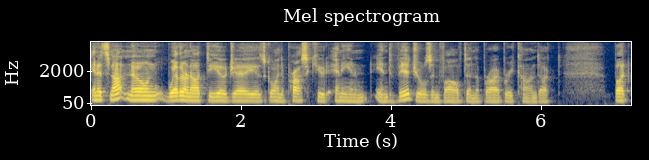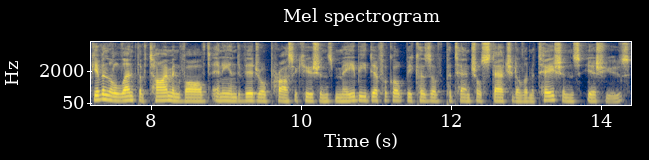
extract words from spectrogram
And it's not known whether or not DOJ is going to prosecute any in- individuals involved in the bribery conduct. But given the length of time involved, any individual prosecutions may be difficult because of potential statute of limitations issues.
